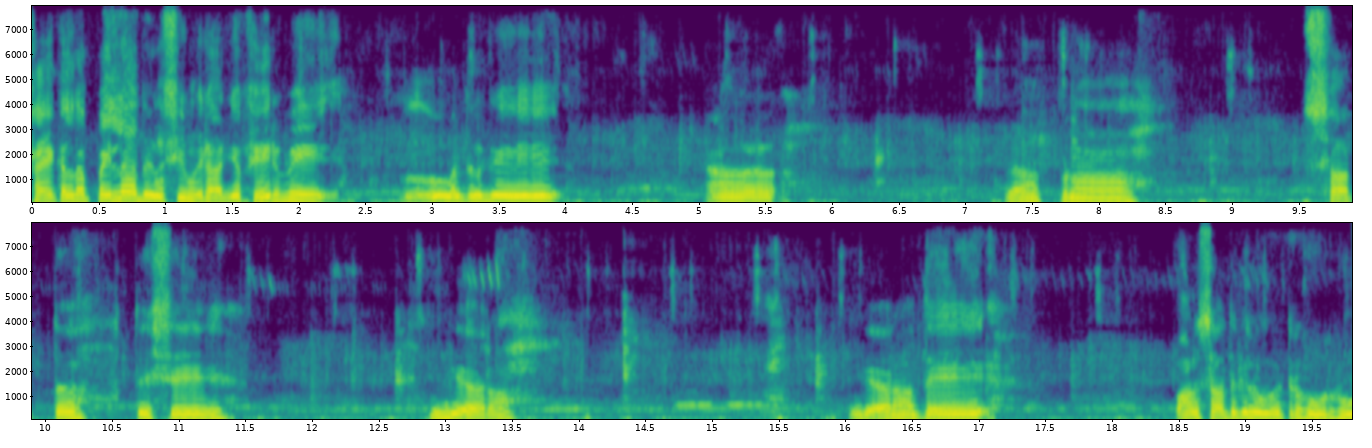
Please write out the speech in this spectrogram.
ਸਾਈਕਲ ਦਾ ਪਹਿਲਾ ਦਿਨ ਸੀ ਮੇਰਾ ਅੱਜ ਫਿਰ ਵੀ ਮਤਲਬ ਕਿ ਅਹ, ਆਪਣਾ 7 ਤੇ 6 11 11 ਤੇ 5-7 ਕਿਲੋਮੀਟਰ ਹੋਰ ਹੋ।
